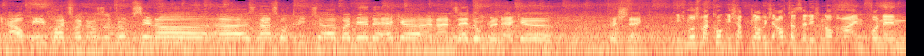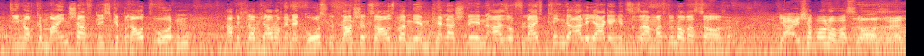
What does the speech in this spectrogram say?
Ich, auf jeden Fall 2015er äh, Salzburg liegt äh, bei mir in der Ecke, in einer sehr dunklen Ecke versteckt. Ich muss mal gucken, ich habe glaube ich auch tatsächlich noch einen von den, die noch gemeinschaftlich gebraut wurden habe ich, glaube ich, auch noch in der großen Flasche zu Hause bei mir im Keller stehen. Also vielleicht kriegen wir alle Jahrgänge zusammen. Hast du noch was zu Hause? Ja, ich habe auch noch was zu Hause.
